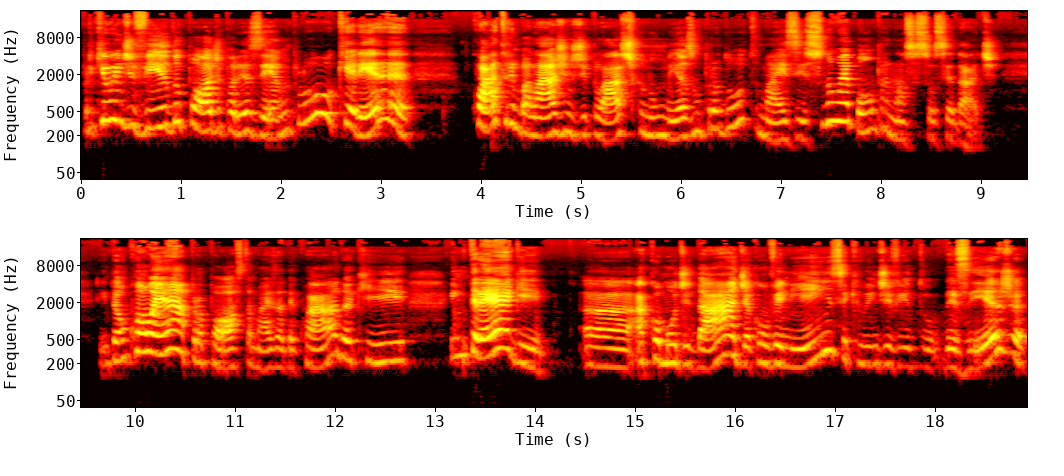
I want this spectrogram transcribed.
Porque o indivíduo pode, por exemplo, querer quatro embalagens de plástico num mesmo produto, mas isso não é bom para a nossa sociedade. Então, qual é a proposta mais adequada que entregue a comodidade, a conveniência que o indivíduo deseja,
